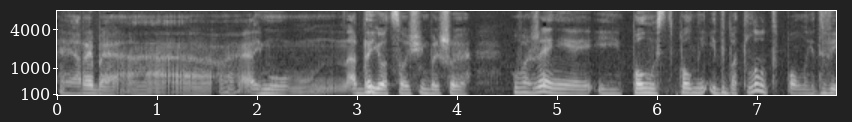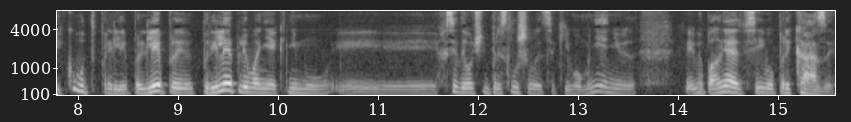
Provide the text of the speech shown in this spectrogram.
э, рэбе, э, ему отдается очень большое уважение и полностью, полный идбатлут, полный двейкут, прилеп, прилеп, прилепливание к нему. И хасиды очень прислушиваются к его мнению и выполняют все его приказы.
